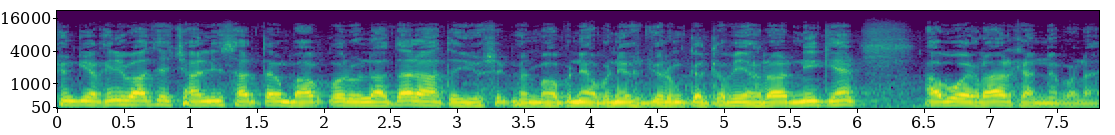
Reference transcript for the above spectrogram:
چونکہ یقینی بات ہے، چالیس سال تک باپ کو رلاتا رہا، تو یوسف اپنے اپنے اس جرم کا کبھی اقرار نہیں کیا۔ اب وہ اقرار کرنا پڑا ہے۔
